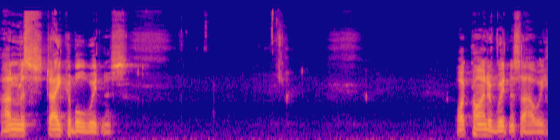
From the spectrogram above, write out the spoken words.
Unmistakable witness. What kind of witness are we?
